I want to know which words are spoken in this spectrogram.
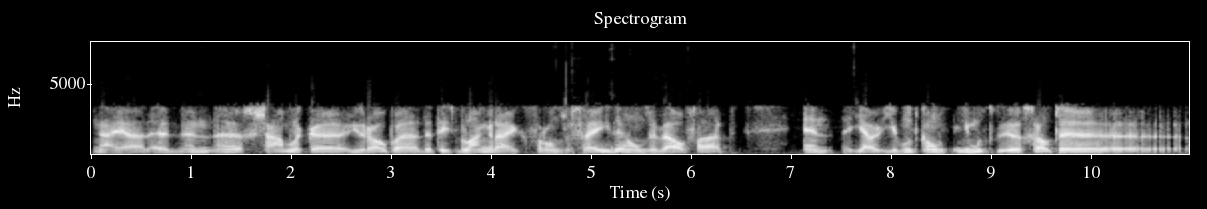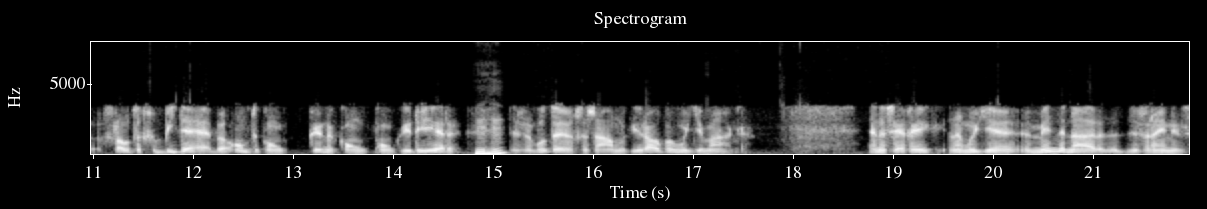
Nou ja, een, een eh, gezamenlijke Europa, dat is belangrijk voor onze vrede, onze welvaart. En eh, ja, je moet, je moet eh, grote, eh, grote gebieden hebben om te con- kunnen con- concurreren. Mhm. Dus we moeten een gezamenlijk Europa moet je maken. En dan zeg ik, dan moet je minder naar de Verenigde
